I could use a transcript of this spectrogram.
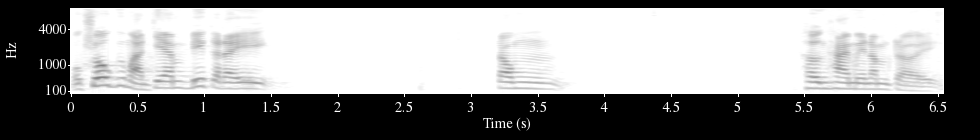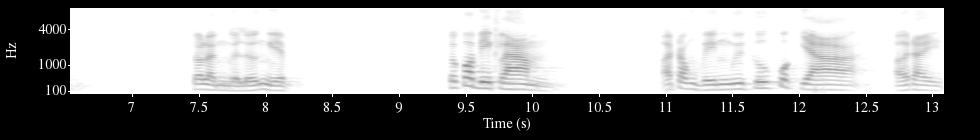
Một số quý mạnh chị em biết ở đây, trong hơn 20 năm trời, tôi là người lưỡng nghiệp. Tôi có việc làm ở trong Viện Nghiên cứu Quốc gia ở đây.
